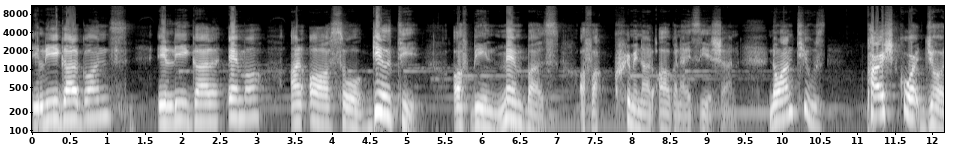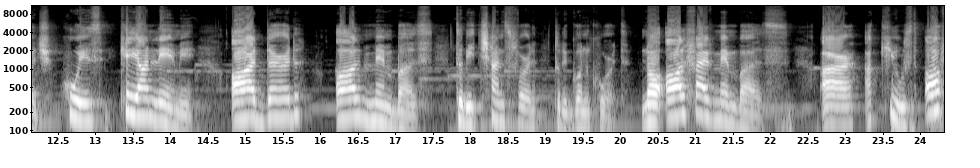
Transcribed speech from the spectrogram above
illegal guns, illegal ammo, and also guilty of being members of a criminal organization. Now on Tuesday, parish court judge, who is Keyon Lamy, ordered all members to be transferred to the gun court. Now, all five members are accused of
